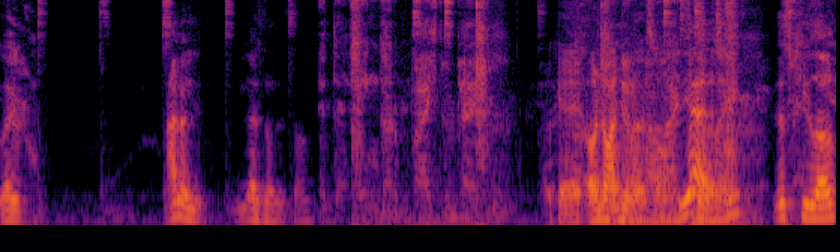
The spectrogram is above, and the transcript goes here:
Like, I know you, you guys know this song. Okay. Oh no, I do know that song. Yeah, see, this P-Lo.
